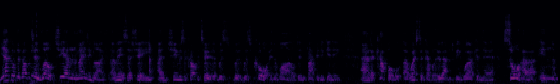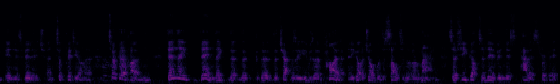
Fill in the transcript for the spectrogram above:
Jakob the cockatoo. Yes. Well, she had an amazing life. I mean, it's a she, and she was a cockatoo that was was caught in the wild in Papua New Guinea, and a couple, a Western couple who happened to be working there, saw her in the, in this village and took pity on her, oh. took her home. Then they, then they, the the, the, the chap was a, he was a pilot, and he got a job with the Sultan of Oman. So she got to live in this palace for a bit,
